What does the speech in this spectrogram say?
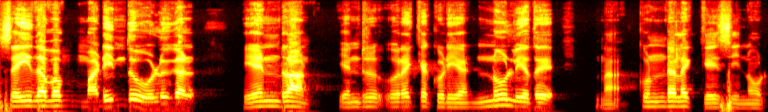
செய்தவம் மடிந்து ஒழுகல் என்றான் என்று உரைக்கக்கூடிய நூல் எது? குண்டலகேசி நூல்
